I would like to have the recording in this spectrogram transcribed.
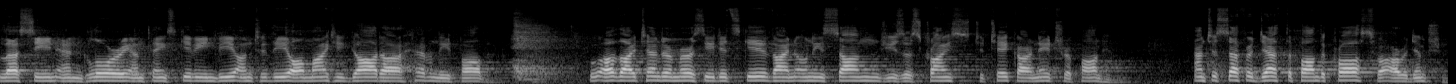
Blessing and glory and thanksgiving be unto thee, Almighty God, our heavenly Father, who of thy tender mercy didst give thine only Son, Jesus Christ, to take our nature upon him, and to suffer death upon the cross for our redemption,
